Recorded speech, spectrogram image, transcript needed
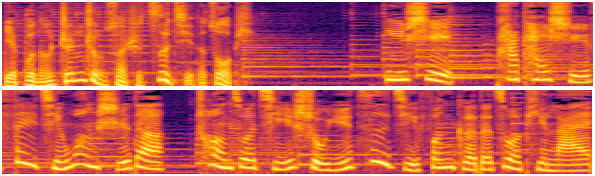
也不能真正算是自己的作品。于是他开始废寝忘食的。创作起属于自己风格的作品来，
